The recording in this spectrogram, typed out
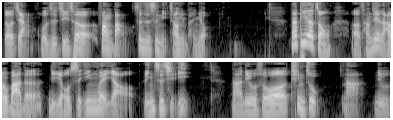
得奖，或者是机测放榜，甚至是你交女朋友。那第二种呃常见的阿鲁巴的理由是因为要临时起意，那例如说庆祝，那例如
